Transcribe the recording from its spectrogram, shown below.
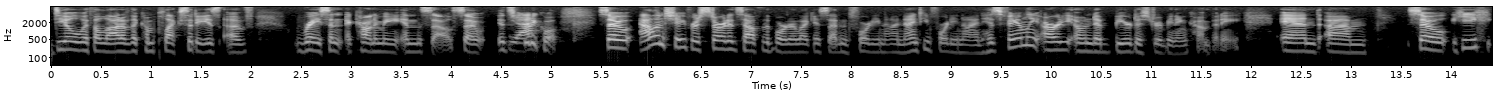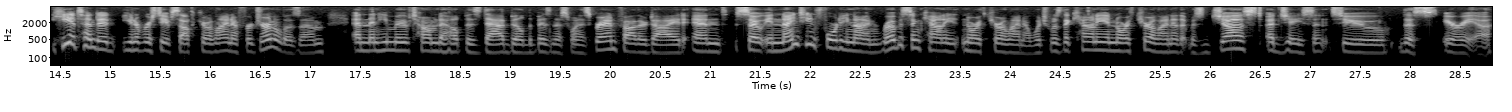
deal with a lot of the complexities of race and economy in the South. So it's yeah. pretty cool. So Alan Schafer started south of the border, like I said, in 49, 1949. His family already owned a beer distributing company. And um, so he he attended University of South Carolina for journalism and then he moved home to help his dad build the business when his grandfather died and so in 1949 Robeson County North Carolina which was the county in North Carolina that was just adjacent to this area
